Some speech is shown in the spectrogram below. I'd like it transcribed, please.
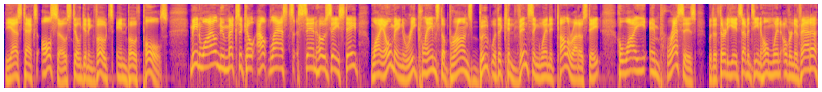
The Aztecs also still getting votes in both polls. Meanwhile, New Mexico outlasts San Jose State. Wyoming reclaims the bronze boot with a convincing win at Colorado State. Hawaii impresses with a 38 17 home win over Nevada.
